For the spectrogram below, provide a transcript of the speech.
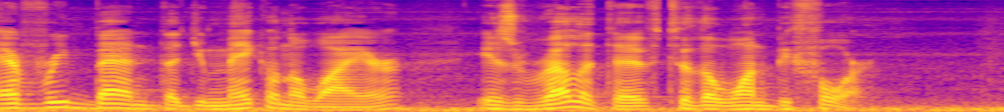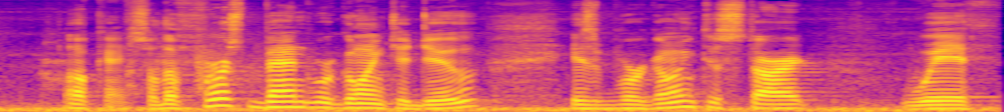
every bend that you make on the wire is relative to the one before. Okay, so the first bend we're going to do is we're going to start with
